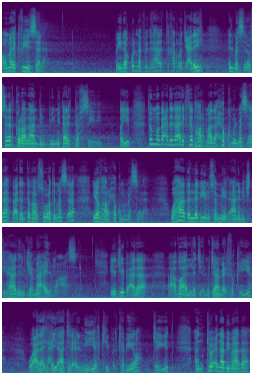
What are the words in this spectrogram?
أو ما يكفيه سنة. فإذا قلنا في مثل هذا تخرج عليه المسألة. وسنذكرها الآن بالمثال التفصيلي. طيب. ثم بعد ذلك تظهر ماذا؟ حكم المسألة. بعد أن تظهر صورة المسألة يظهر حكم المسألة. وهذا الذي نسميه الآن الاجتهاد الجماعي المعاصر. يجب على أعضاء المجامع الفقهية وعلى الهيئات العلمية الكبيرة جيد. أن تعنى بماذا؟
